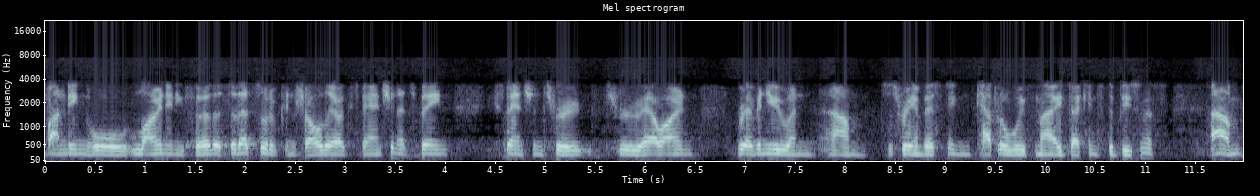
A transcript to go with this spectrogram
funding or loan any further. So that's sort of controlled our expansion. It's been expansion through through our own revenue and um, just reinvesting capital we've made back into the business. Um,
